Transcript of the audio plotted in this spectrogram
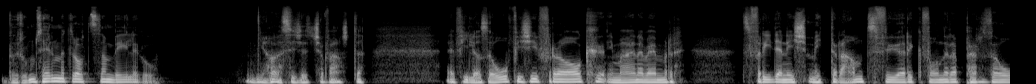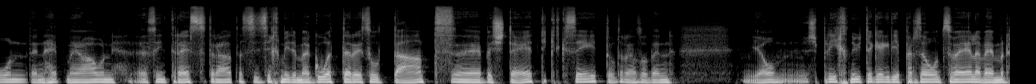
Warum soll man trotzdem wählen gehen? Ja, es ist jetzt schon fast eine philosophische Frage. Ich meine, wenn man zufrieden ist mit der Amtsführung von einer Person, dann hat man ja auch ein Interesse daran, dass sie sich mit einem guten Resultat äh, bestätigt sieht. Oder? Also dann ja, spricht nichts dagegen, die Person zu wählen, wenn man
